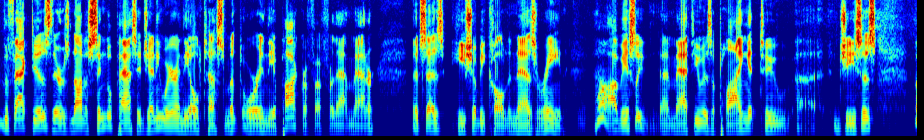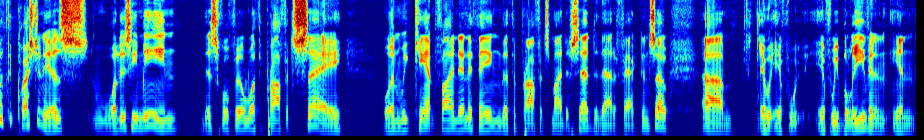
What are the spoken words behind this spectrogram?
the fact is, there's not a single passage anywhere in the Old Testament or in the Apocrypha, for that matter, that says he shall be called a Nazarene. Now, obviously, uh, Matthew is applying it to uh, Jesus but the question is, what does he mean? This fulfilled what the prophets say when we can't find anything that the prophets might have said to that effect. And so, um, if, we, if we if we believe in in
